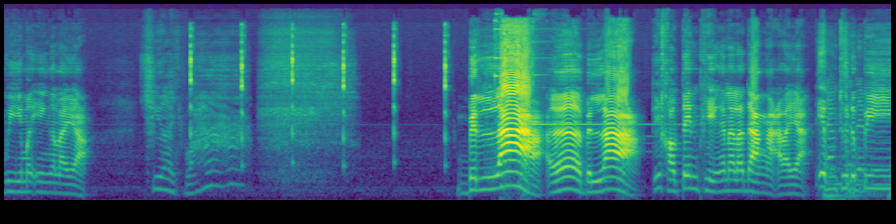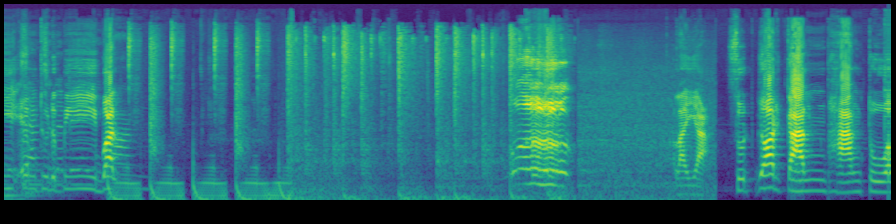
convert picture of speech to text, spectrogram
MV มาเองอะไรอะ ชื่ออะไรวะ เบลล่า เออ เบลล่า ที่เขาเต้นเพลงกันนะแล้วดังอะอะไรอะ M to the B M to the B บัต อะไรอะสุดยอดการพรางตัว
